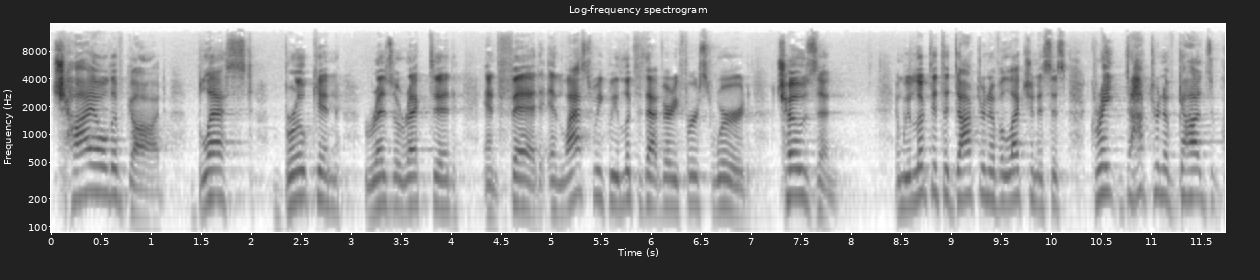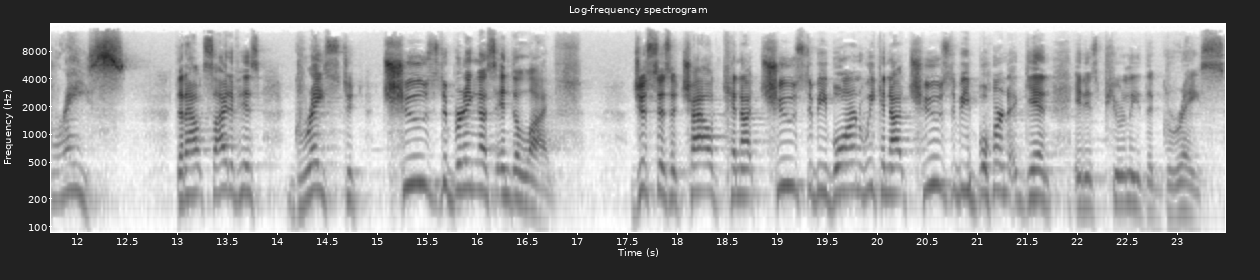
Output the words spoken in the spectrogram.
child of God, blessed, broken, resurrected, and fed. And last week we looked at that very first word, chosen. And we looked at the doctrine of election as this great doctrine of God's grace, that outside of His grace to choose to bring us into life, just as a child cannot choose to be born, we cannot choose to be born again. It is purely the grace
